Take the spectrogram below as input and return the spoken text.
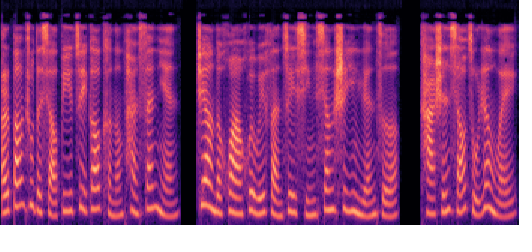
而帮助的小 B 最高可能判三年，这样的话会违反罪行相适应原则。卡神小组认为，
